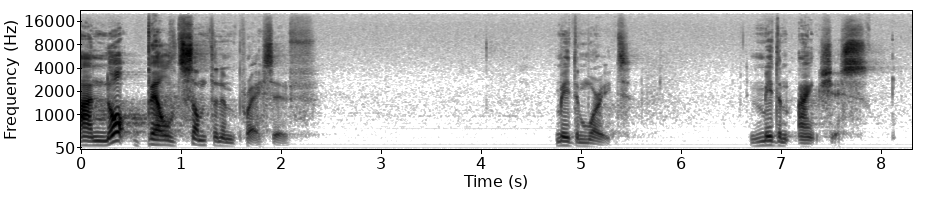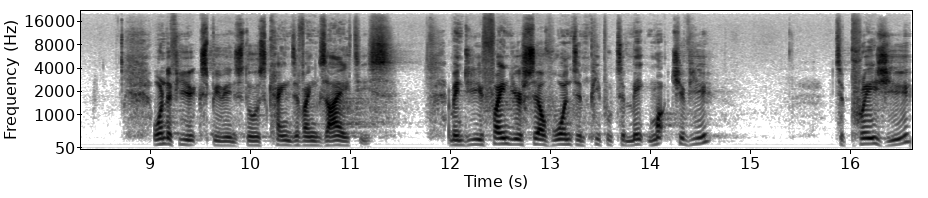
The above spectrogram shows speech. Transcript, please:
and not build something impressive made them worried, made them anxious. I wonder if you experience those kinds of anxieties. I mean, do you find yourself wanting people to make much of you, to praise you,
